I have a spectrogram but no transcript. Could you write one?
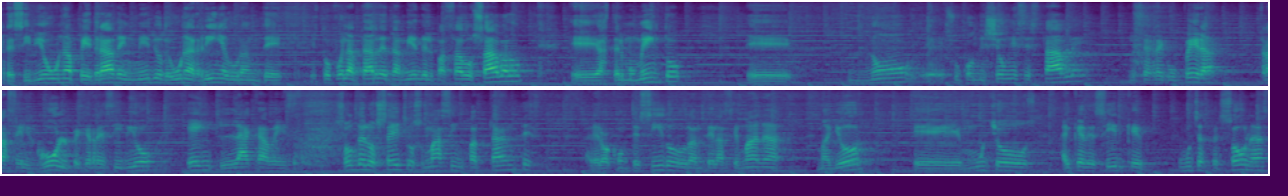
recibió una pedrada en medio de una riña durante, esto fue la tarde también del pasado sábado, eh, hasta el momento eh, no, eh, su condición es estable y se recupera tras el golpe que recibió en la cabeza. Son de los hechos más impactantes de lo acontecido durante la Semana Mayor. muchos, hay que decir que muchas personas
